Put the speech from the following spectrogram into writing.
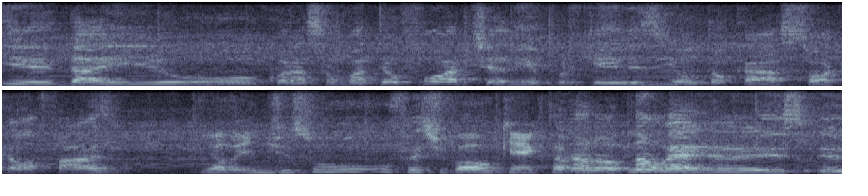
E daí o coração bateu forte ali porque eles iam tocar só aquela fase. E além disso, o festival, quem é que tava... Não, não, não é, é isso, eu,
